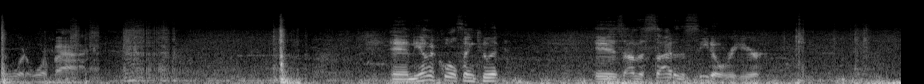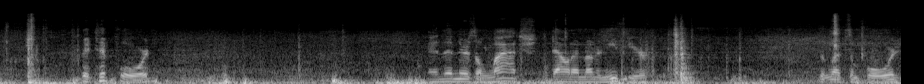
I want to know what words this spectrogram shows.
forward or back and the other cool thing to it is on the side of the seat over here, they tip forward. And then there's a latch down and underneath here that lets them forward.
